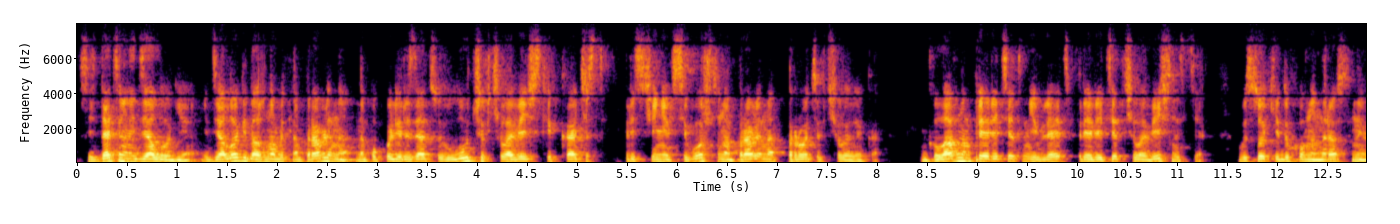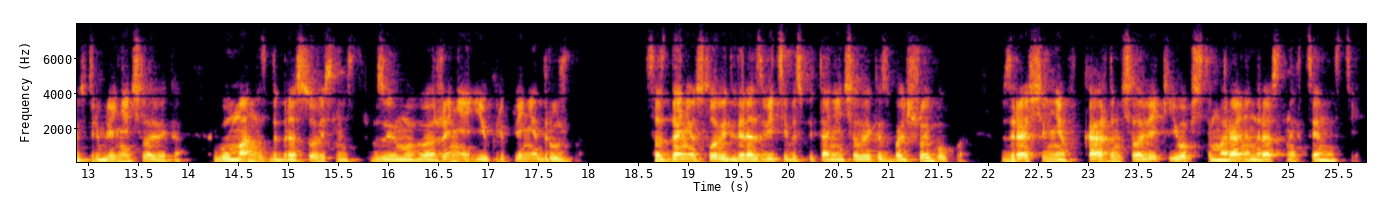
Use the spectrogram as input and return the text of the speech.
Созидательная идеология. Идеология должна быть направлена на популяризацию лучших человеческих качеств и пресечение всего, что направлено против человека. Главным приоритетом является приоритет человечности, высокие духовно-нравственные устремления человека, гуманность, добросовестность, взаимоуважение и укрепление дружбы. Создание условий для развития и воспитания человека с большой буквы, взращивание в каждом человеке и обществе морально-нравственных ценностей,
